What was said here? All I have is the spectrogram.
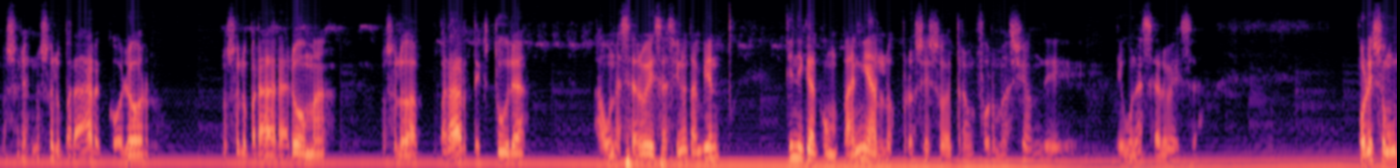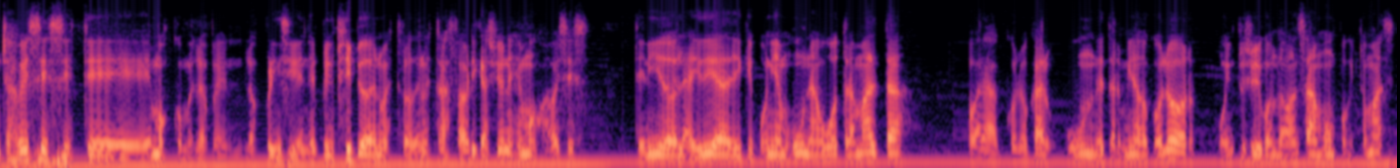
no solo, no solo para dar color, no solo para dar aroma, no solo para dar textura a una cerveza, sino también tiene que acompañar los procesos de transformación de, de una cerveza. Por eso muchas veces este, hemos, los, en el principio de, nuestro, de nuestras fabricaciones hemos a veces tenido la idea de que poníamos una u otra malta para colocar un determinado color, o inclusive cuando avanzábamos un poquito más,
